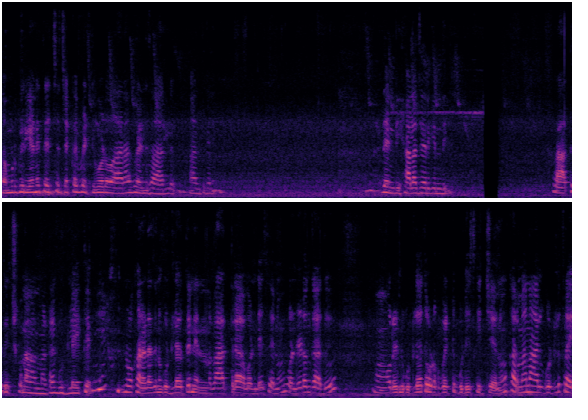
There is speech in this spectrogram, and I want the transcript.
తమ్ముడు బిర్యానీ తెచ్చి చక్కగా పెట్టి కూడా వారానికి రెండు సార్లు అందుకని. రండి అలా జరిగింది. రాత్రి ఇచ్చుకున్నాను అనమాట గుడ్లు అయితేని ఒక అరడజన గుడ్లు అయితే నిన్న రాత్రి వండేసాను వండడం కాదు. రెండు గుడ్లు అయితే ఉడకబెట్టి బుడ్డీస్కి ఇచ్చాను. కర్మ నాలుగు గుడ్లు ఫ్రై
